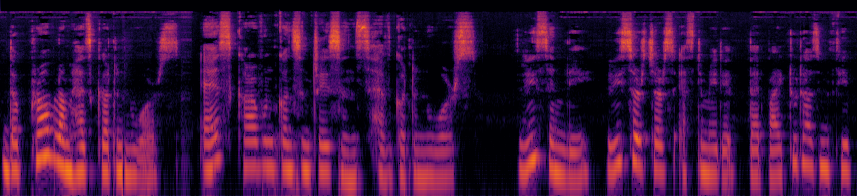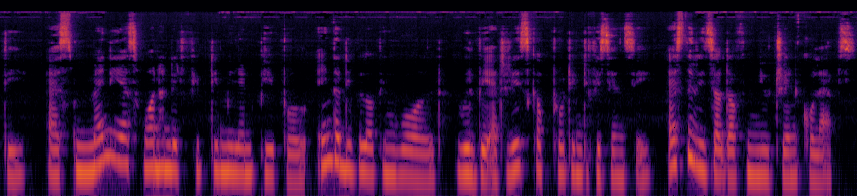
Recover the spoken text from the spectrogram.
The problem has gotten worse as carbon concentrations have gotten worse. Recently, researchers estimated that by 2050, as many as 150 million people in the developing world will be at risk of protein deficiency as the result of nutrient collapse.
